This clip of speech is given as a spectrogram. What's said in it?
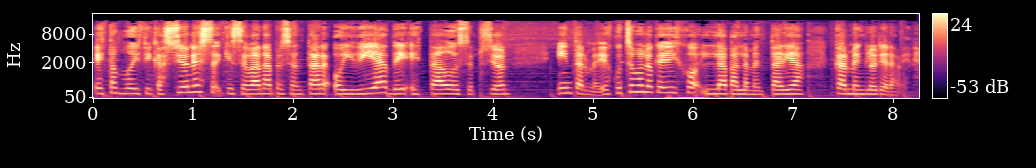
estas modificaciones que se van a presentar hoy día de Estado de excepción intermedio. Escuchemos lo que dijo la parlamentaria Carmen Gloria Aravena.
